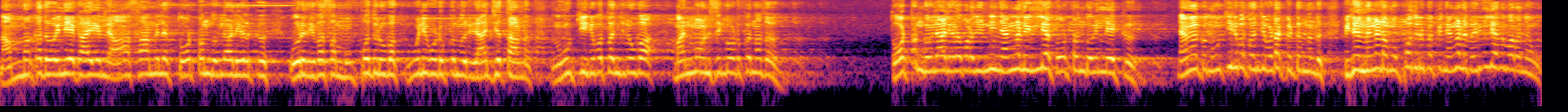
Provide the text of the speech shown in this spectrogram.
നമുക്കത് വലിയ കാര്യമില്ല ആസാമിലെ തോട്ടം തൊഴിലാളികൾക്ക് ഒരു ദിവസം മുപ്പത് രൂപ കൂലി കൊടുക്കുന്ന ഒരു രാജ്യത്താണ് നൂറ്റി ഇരുപത്തഞ്ച് രൂപ മൻമോഹൻ സിംഗ് കൊടുക്കുന്നത്. തോട്ടം തൊഴിലാളികൾ പറഞ്ഞു ഇനി ഞങ്ങളില്ല തോട്ടം തൊഴിലിലേക്ക്. ഞങ്ങൾക്ക് നൂറ്റി ഇരുപത്തഞ്ച് ഇവിടെ കിട്ടുന്നുണ്ട്. പിന്നെ നിങ്ങളുടെ മുപ്പത് രൂപയ്ക്ക് ഞങ്ങൾ വരില്ല എന്ന് പറഞ്ഞു.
